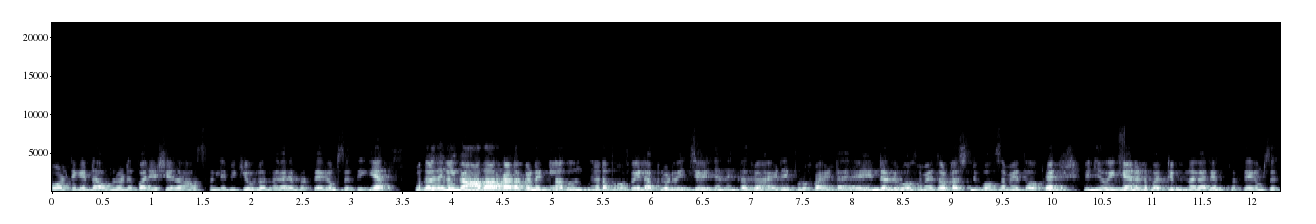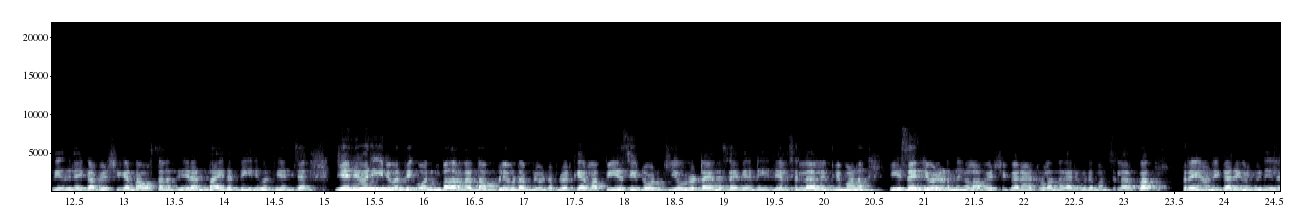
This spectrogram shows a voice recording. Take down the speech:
ഹോൾ ടിക്കറ്റ് ഡൗൺലോഡ് പരീക്ഷ എഴുതാൻ അവസരം ലഭിക്കുകയുള്ളൂ എന്ന കാര്യം പ്രത്യേകം ശ്രദ്ധിക്കുക. അതുപോലെ നിങ്ങൾക്ക് ആധാർ കാർഡ് ഒക്കെ ഉണ്ടെങ്കിൽ അതും നിങ്ങളുടെ പ്രൊഫൈൽ അപ്ലോഡ് വെച്ച് കഴിഞ്ഞാൽ നിങ്ങൾക്ക് അതൊരു ഐ ഡി പ്രൂഫായിട്ട് ഇന്റർവ്യൂ പോകുന്ന സമയത്തോ ടെസ്റ്റിന് പോകുന്ന സമയത്തോ ഒക്കെ വിനിയോഗിക്കാനായിട്ട് പറ്റും എന്ന കാര്യം പ്രത്യേകം ശ്രദ്ധിക്കുക ഇതിലേക്ക് അപേക്ഷിക്കേണ്ട അവസാന തീയതി രണ്ടായിരത്തി ഇരുപത്തി അഞ്ച് ജനുവരി ഇരുപത്തി ഒൻപതാണ് W W W Kerala P S C dot G O dot എന്ന സൈറ്റിന്റെ ഡീറ്റെയിൽസ് എല്ലാം ലഭ്യമാണ്. ഈ സൈറ്റ് വഴിയാണ് നിങ്ങൾ അപേക്ഷിക്കാനായിട്ടുള്ള കാര്യം കൂടി മനസ്സിലാക്കുക. ഇത്രയാണ് ഈ കാര്യങ്ങൾ വീഡിയോയിൽ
